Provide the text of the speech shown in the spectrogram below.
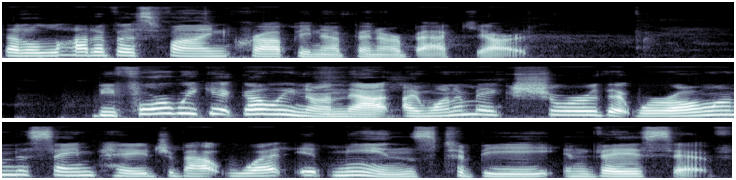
that a lot of us find cropping up in our backyard. Before we get going on that, I want to make sure that we're all on the same page about what it means to be invasive.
